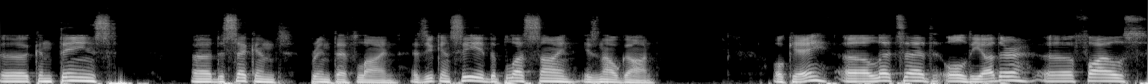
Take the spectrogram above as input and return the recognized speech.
uh, contains uh, the second printf line. As you can see, the plus sign is now gone. Okay, uh, let's add all the other uh, files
